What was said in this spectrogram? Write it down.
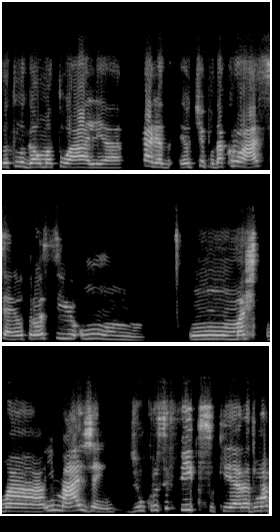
do outro lugar uma toalha. Cara, eu, tipo, da Croácia, eu trouxe um, uma, uma imagem de um crucifixo que era de uma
